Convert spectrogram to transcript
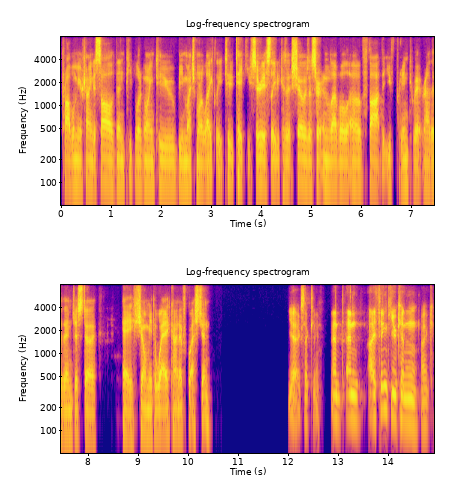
problem you're trying to solve, then people are going to be much more likely to take you seriously because it shows a certain level of thought that you've put into it rather than just a, hey, show me the way kind of question. Yeah, exactly. And and I think you can like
